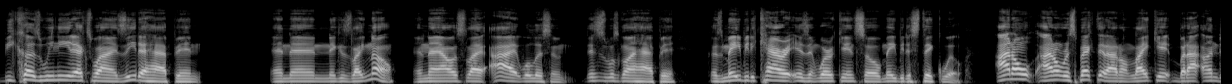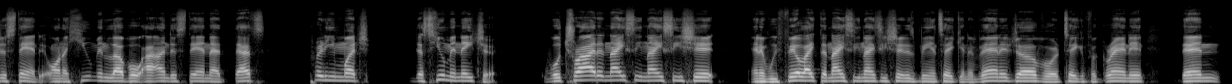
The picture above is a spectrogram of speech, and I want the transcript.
because we need X, Y, and Z to happen. And then niggas like, no. And now it's like, all right, well, listen, this is what's gonna happen. Cause maybe the carrot isn't working, so maybe the stick will. I don't I don't respect it, I don't like it, but I understand it. On a human level, I understand that that's pretty much just human nature. We'll try the nicey nicey shit, and if we feel like the nicey nicey shit is being taken advantage of or taken for granted, then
